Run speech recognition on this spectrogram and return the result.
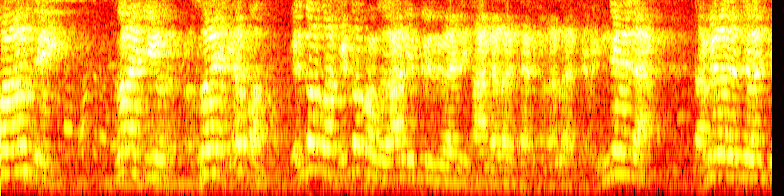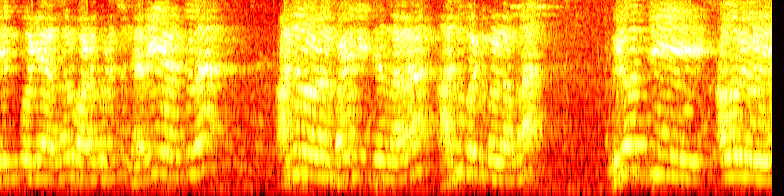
போனாலும் சரி. சிவராஜ் சிவராஜ் ஏப்பா எங்கப்பா எங்கப்பா உங்க ஆள் எப்படி இருக்கிறாரு? ஆ நல்லா இருக்காரு நல்லா இருக்காரு. இங்க இல்ல. தமிழகத்துல தென்கோடியா இருந்தாலும் வடகோடியா நிறைய இடத்துல அண்ணனோட பயணிச்சதுனால அது மட்டும் இல்லாம வினோத்ஜி அவர்களுடைய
